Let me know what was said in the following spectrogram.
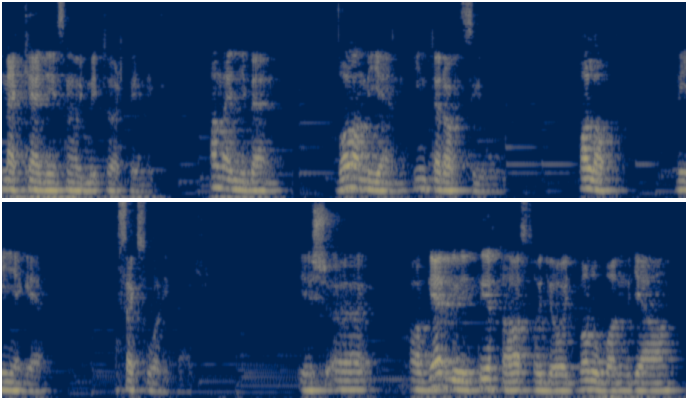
meg kell nézni, hogy mi történik. Amennyiben valamilyen interakció alap lényege a szexualitás. És a Gergő itt írta azt, hogy, hogy valóban ugye a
